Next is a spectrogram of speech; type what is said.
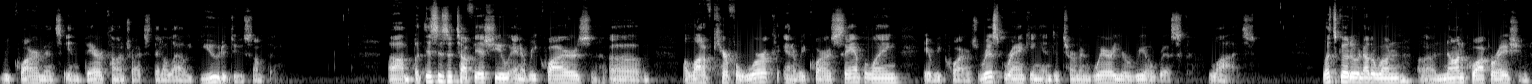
requirements in their contracts that allow you to do something. Um, but this is a tough issue and it requires um, a lot of careful work and it requires sampling, it requires risk ranking, and determine where your real risk lies. Let's go to another one uh, non cooperation.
